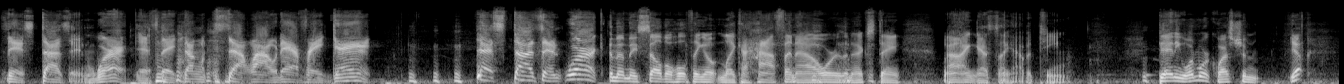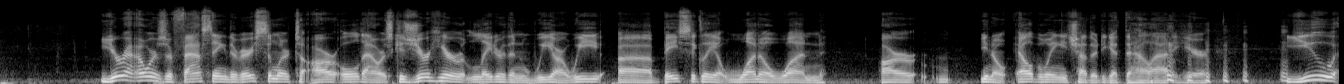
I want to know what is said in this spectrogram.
This doesn't work if they don't sell out every game. This doesn't work. And then they sell the whole thing out in like a half an hour the next day. Well, I guess I have a team. Danny, one more question. Yep. Your hours are fascinating. They're very similar to our old hours because you're here later than we are. We uh, basically at 101 are, you know, elbowing each other to get the hell out of here. you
